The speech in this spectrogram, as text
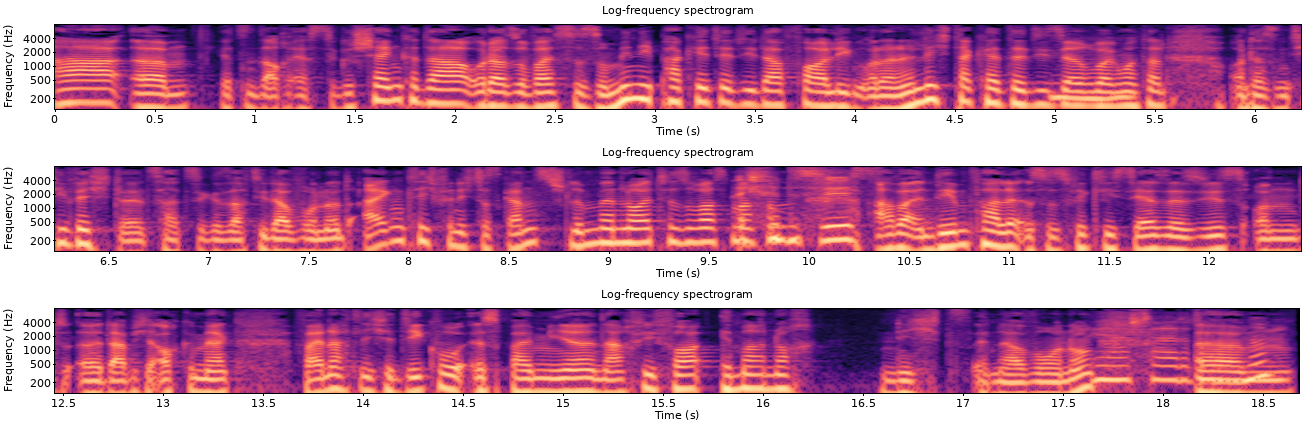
ah, ähm, jetzt sind auch erste Geschenke da oder so, weißt du, so Mini-Pakete, die da vorliegen oder eine Lichterkette, die sie Mhm. darüber gemacht hat. Und das sind die Wichtels, hat sie gesagt, die da wohnen. Und eigentlich finde ich das ganz schlimm, wenn Leute sowas machen. Ich finde es süß. Aber in dem Falle ist es wirklich sehr, sehr süß. Und äh, da habe ich auch gemerkt, weihnachtliche Deko ist bei mir nach wie vor immer noch nichts in der Wohnung. Ja, schade drum, ähm, ne?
